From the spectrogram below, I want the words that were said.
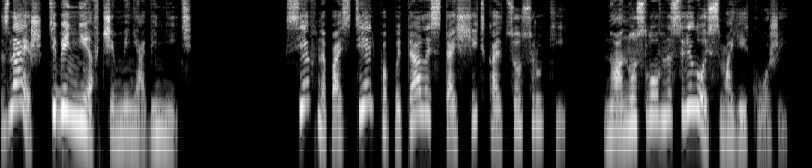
Знаешь, тебе не в чем меня винить. Сев на постель, попыталась стащить кольцо с руки но оно словно слилось с моей кожей.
